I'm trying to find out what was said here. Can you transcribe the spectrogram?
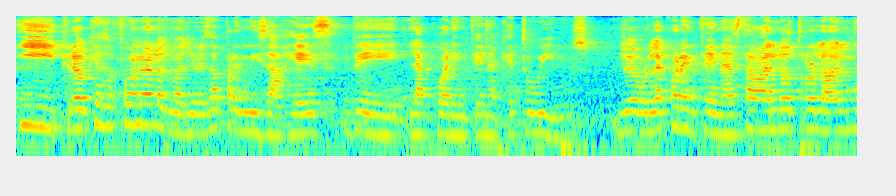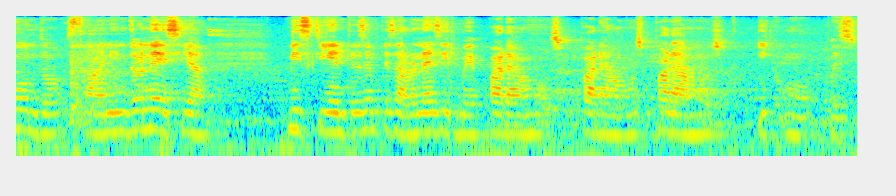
Y creo que eso fue uno de los mayores aprendizajes de la cuarentena que tuvimos. Yo en la cuarentena estaba al otro lado del mundo, estaba en Indonesia. Mis clientes empezaron a decirme paramos, paramos, paramos. Y como pues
